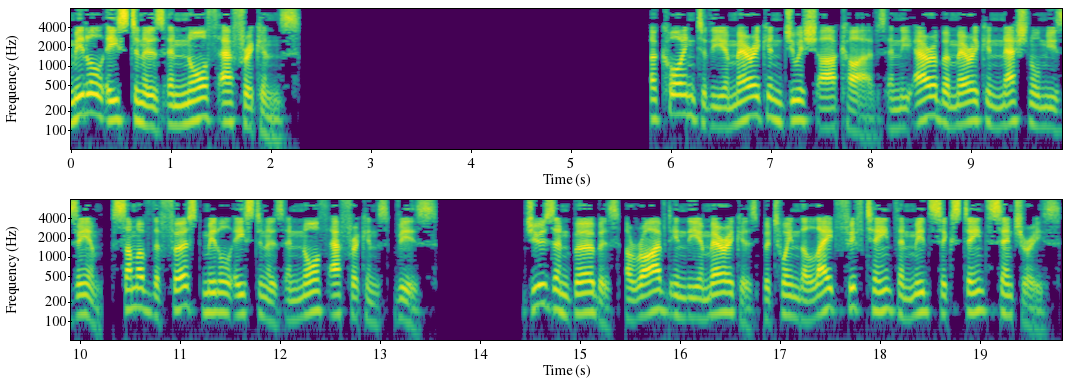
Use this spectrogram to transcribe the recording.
Middle Easterners and North Africans According to the American Jewish Archives and the Arab American National Museum, some of the first Middle Easterners and North Africans viz. Jews and Berbers arrived in the Americas between the late 15th and mid-16th centuries.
